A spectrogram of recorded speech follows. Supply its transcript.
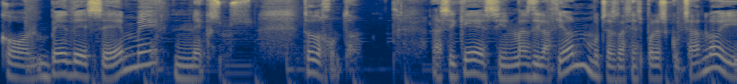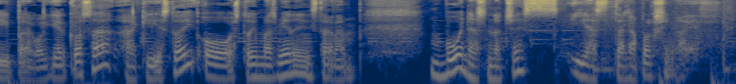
con BDSM Nexus. Todo junto. Así que sin más dilación, muchas gracias por escucharlo y para cualquier cosa aquí estoy o estoy más bien en Instagram. Buenas noches y hasta la próxima vez.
